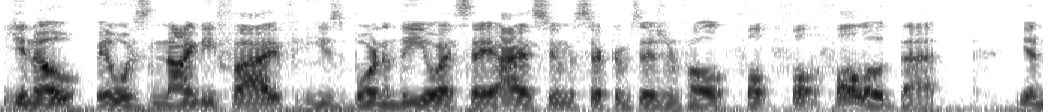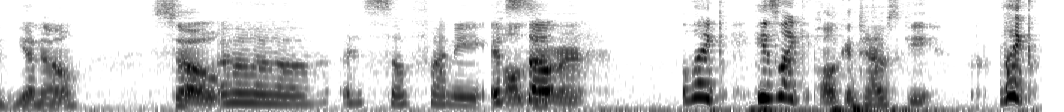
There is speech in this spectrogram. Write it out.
You know, it was 95. He was born in the USA. I assume a circumcision fol- fol- fol- followed that. You, you know? So, Oh, it's so funny. It's Paul so Zimmer, like he's like Paul Gutowski. like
